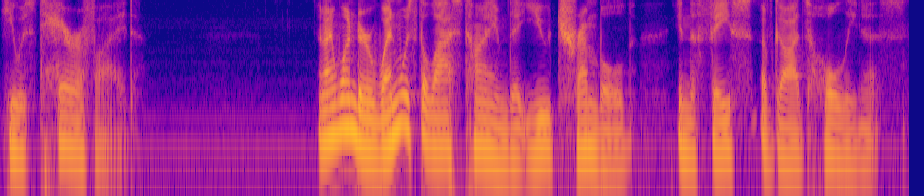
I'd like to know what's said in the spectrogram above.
he was terrified. And I wonder when was the last time that you trembled in the face of God's holiness?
